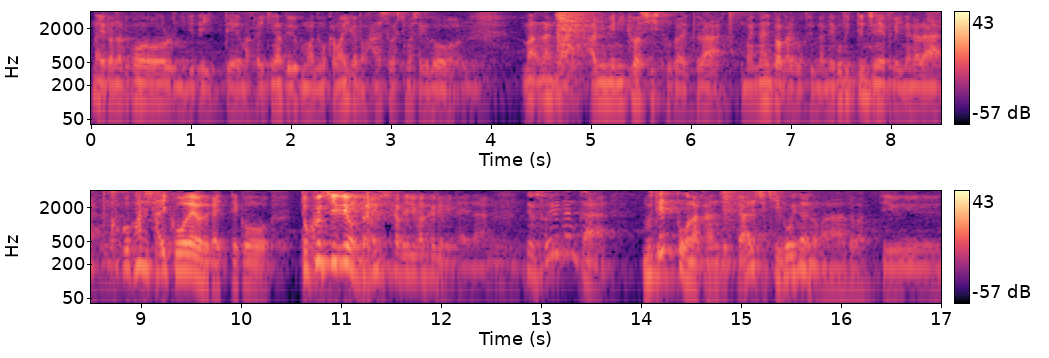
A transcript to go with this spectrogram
まあ、いろんなところに出ていって、まあ、最近だとよくまあでも可愛いかの話とかしましたけど、まあ、なんかアニメに詳しい人とか言ったら「お前何バカなこと言うんだ猫と言ってんじゃねえ」とか言いながら「ここマジ最高だよ」とか言ってこう独自理論とかで喋りまくるみたいな、でもそういうなんか無鉄砲な感じってある種希望になるのかなとかっていう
